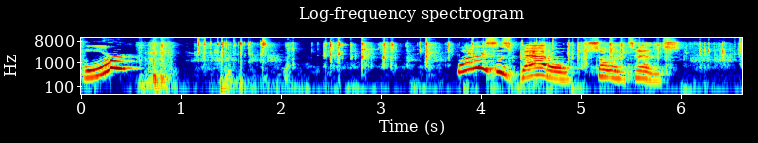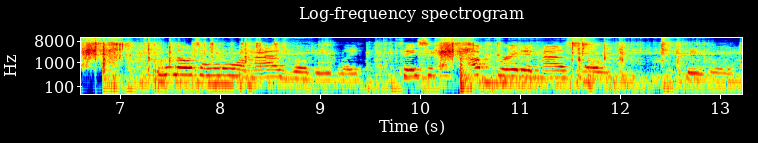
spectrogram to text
Four? Why is this battle so intense? Even though it's a literal Hasbro Beyblade, facing an upgraded Hasbro Beyblade.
